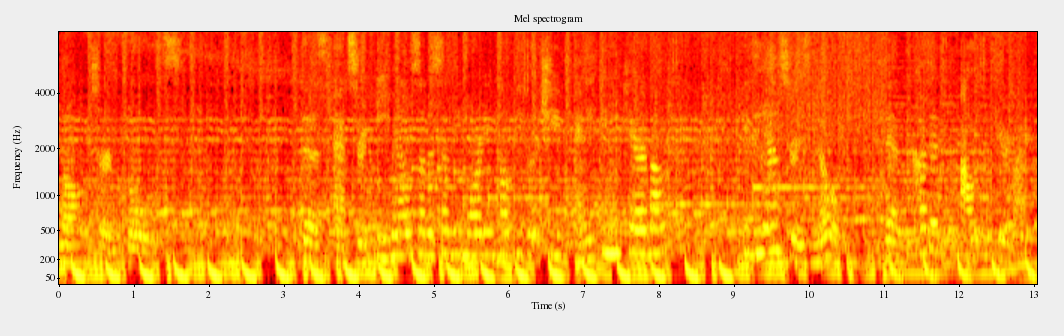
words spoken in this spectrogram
long-term goals. Does answering emails on a Sunday morning help you to achieve anything you care about? If the answer is no, then cut it out of your life.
